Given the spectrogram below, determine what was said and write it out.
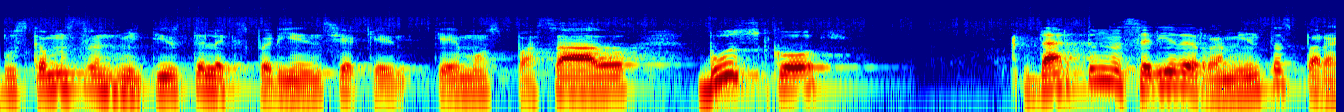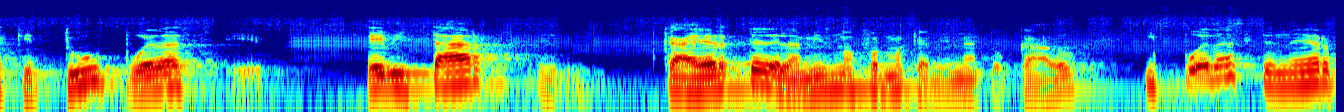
Buscamos transmitirte la experiencia que, hemos pasado. Busco darte una serie de herramientas para que tú puedas eh, evitar eh, caerte de la misma forma que a mí me ha tocado y puedas tener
